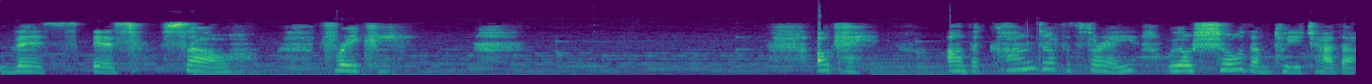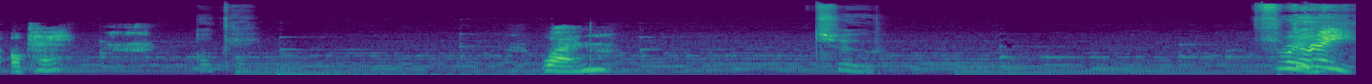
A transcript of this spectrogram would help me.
This is so freaky. Okay, on the count of three, we'll show them to each other, okay? Okay, One, two, three. three.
